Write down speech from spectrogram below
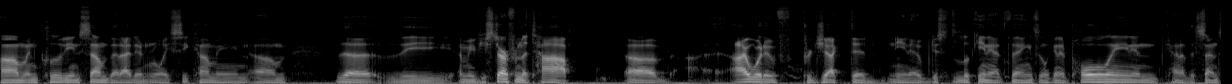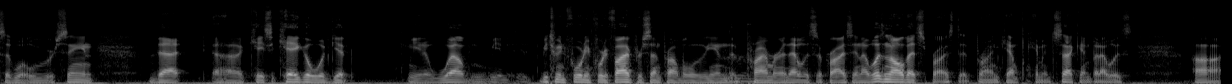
um, including some that I didn't really see coming. Um, the the I mean, if you start from the top, uh, I would have projected, you know, just looking at things and looking at polling and kind of the sense of what we were seeing, that uh, Casey Cagle would get, you know, well you know, between 40 and 45 percent probably in the mm-hmm. primary, and that was surprising. I wasn't all that surprised that Brian Kemp came in second, but I was. Uh,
